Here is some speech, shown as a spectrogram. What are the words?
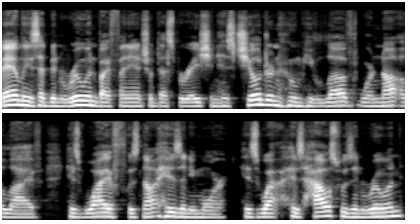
Families had been ruined by financial desperation. His children, whom he loved, were not alive. His wife was not his anymore. His, wa- his house was in ruin.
